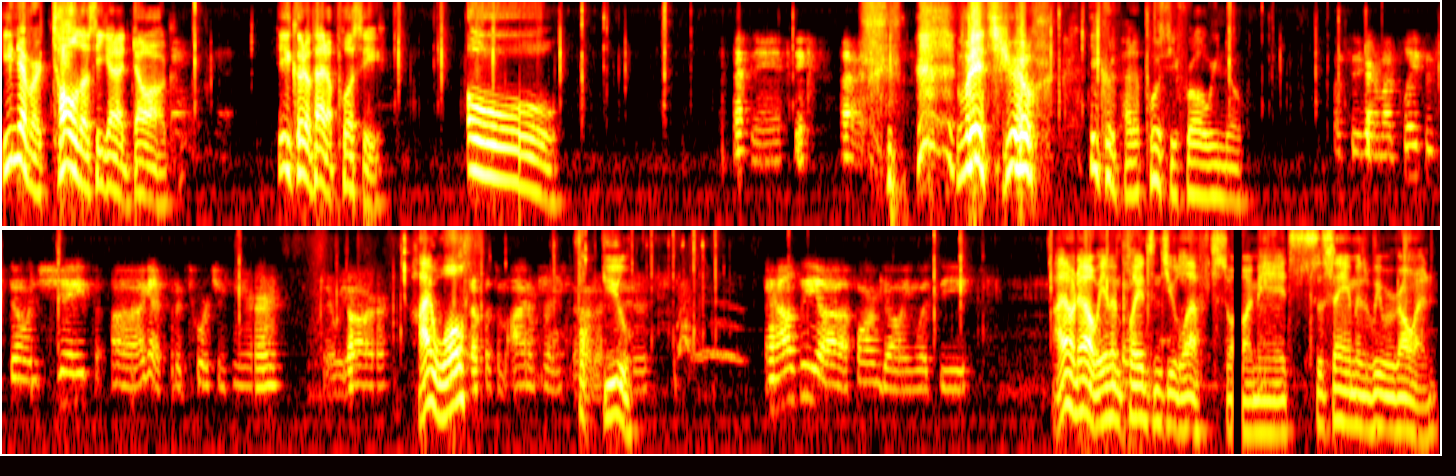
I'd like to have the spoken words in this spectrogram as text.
He never told us he got a dog. He could have had a pussy. Oh. That's nasty. Alright. but it's true. He could have had a pussy for all we know. Let's see here. My place is still in shape. Uh, I gotta put a torch in here. There we are. Hi, Wolf. Gotta put some item frames down Fuck you. later. And how's the uh, farm going with the? I don't know. We haven't played since you left, so I mean, it's the same as we were going.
